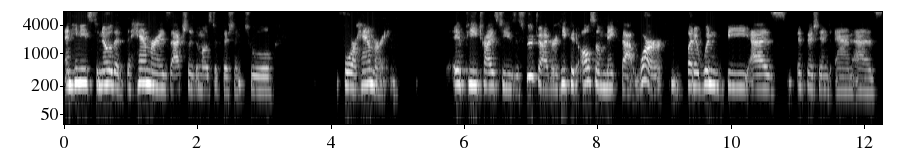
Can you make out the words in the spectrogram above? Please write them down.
and he needs to know that the hammer is actually the most efficient tool for hammering. If he tries to use a screwdriver, he could also make that work, but it wouldn't be as efficient and as,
